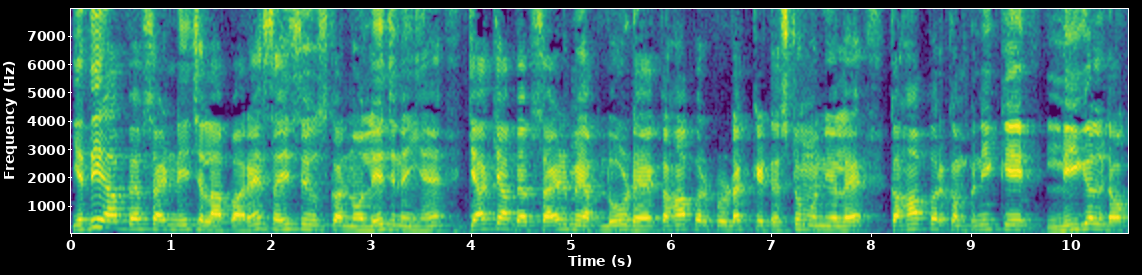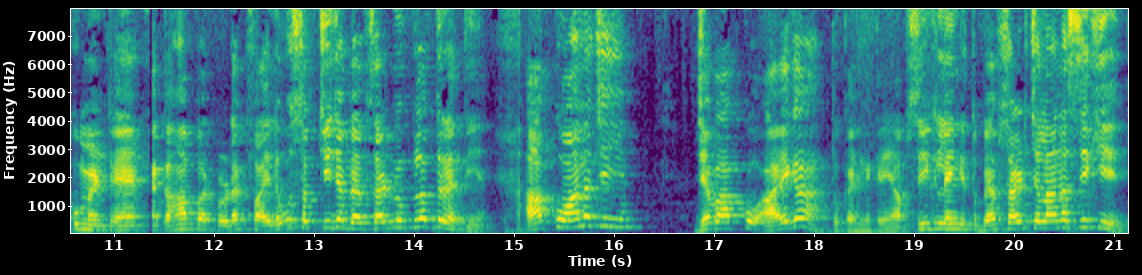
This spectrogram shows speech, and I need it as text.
यदि आप वेबसाइट नहीं चला पा रहे हैं, सही से उसका नॉलेज नहीं है क्या क्या वेबसाइट में अपलोड है, कहाँ पर प्रोडक्ट के टेस्टोमोनियल है, कहाँ पर कंपनी के लीगल डॉक्यूमेंट हैं, कहाँ पर प्रोडक्ट फ़ाइल है, वो सब चीज़ें वेबसाइट में उपलब्ध रहती हैं। आपको आना चाहिए। जब आपको आएगा तो कहीं ना कहीं आप सीख लेंगे। तो वेबसाइट चलाना सीखिए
